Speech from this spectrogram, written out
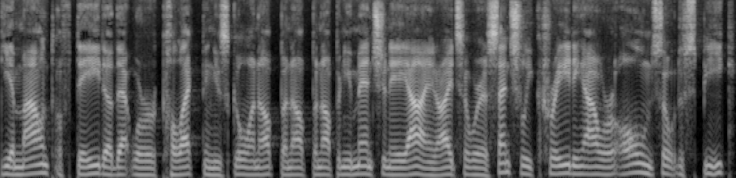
the amount of data that we're collecting is going up and up and up. And you mentioned AI, right? So we're essentially creating our own, so to speak,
